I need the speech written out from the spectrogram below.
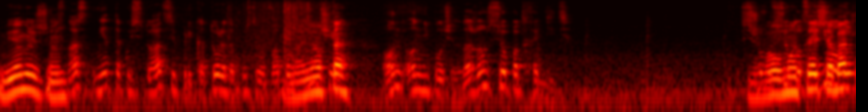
В Йом решен. у нас нет такой ситуации, при которой, допустим, вот в одном Но у него случае он, он не получится. Должен все подходить. Всё Моцей Шаббат,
